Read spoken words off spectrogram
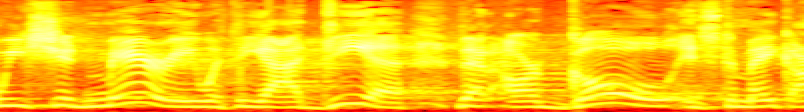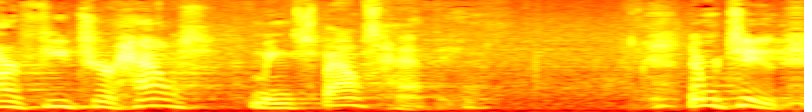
We should marry with the idea that our goal is to make our future house, I mean, spouse happy. Number two,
